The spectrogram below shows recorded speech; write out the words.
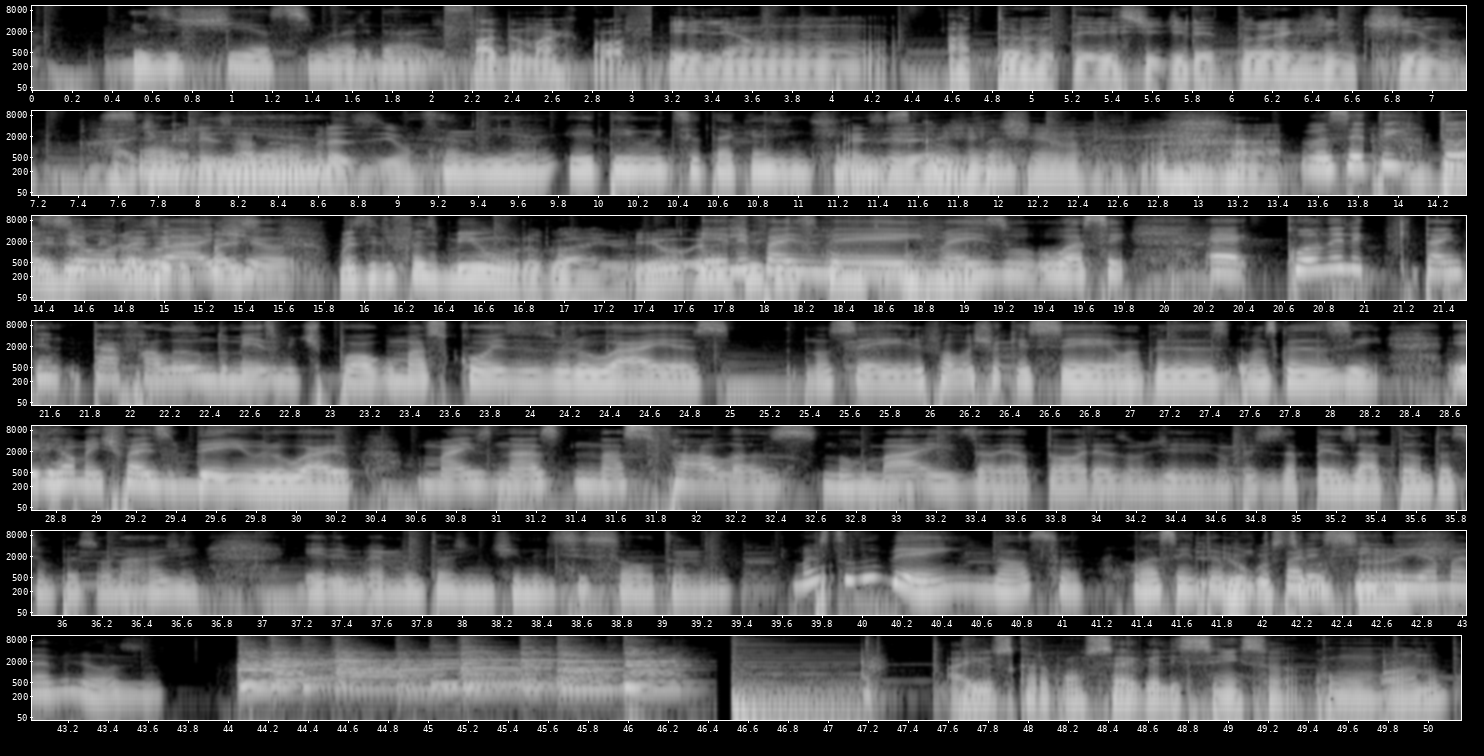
existir a similaridade. dele. Fábio Markoff. Ele é um ator, roteirista e diretor argentino radicalizado Sabia. no Brasil. Sabia? Ele tem muito sotaque argentino. Mas ele é desculpa. argentino. Você tentou Mas ser ele- mas ele uruguaio. Mas ele faz bem um uruguaio. Eu, eu Ele faz muito bem, mas o, o assim. É, quando ele tá, tá falando mesmo, tipo, algumas coisas uruguaias, não sei, ele falou choquecer, uma coisa, umas coisas assim. Ele realmente faz bem o uruguaio, mas nas, nas falas normais, aleatórias, onde ele não precisa pesar tanto assim um personagem, ele é muito argentino, ele se solta, né? Mas tudo bem, nossa. O acento é Eu muito parecido bastante. e é maravilhoso. Aí os caras conseguem a licença com o humano,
